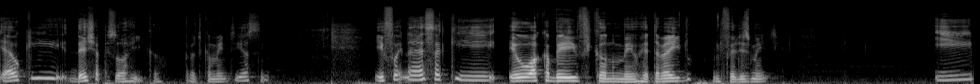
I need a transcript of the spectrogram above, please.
é o que deixa a pessoa rica, praticamente assim. E foi nessa que eu acabei ficando meio retraído, infelizmente. E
